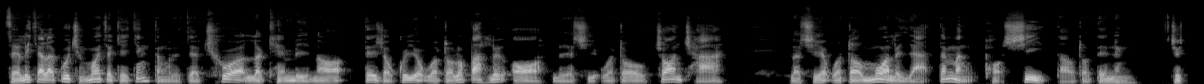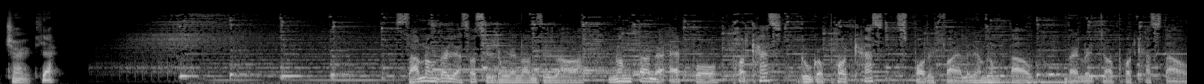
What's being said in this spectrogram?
这里家了古城么就给讲懂了，就错了看病呢，对肉骨肉我到了八六二，那是我到专查。Là chỉ ở đó mua là giả tấm bằng phò xì tạo cho tên nâng cho chơi thế Sám nông tôi giờ sẽ sử dụng cái nón gì là nông tao là Apple Podcast, Google Podcast, Spotify là nông tao đại lựa cho podcast tao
